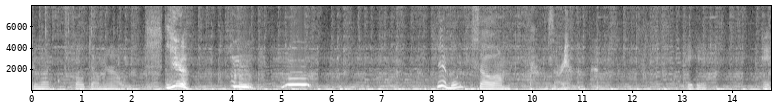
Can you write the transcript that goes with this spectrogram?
Do not fall down now. Yeah. Mm. Woo. Yeah, boy. So, um, I'm sorry. Hehe. Hey.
